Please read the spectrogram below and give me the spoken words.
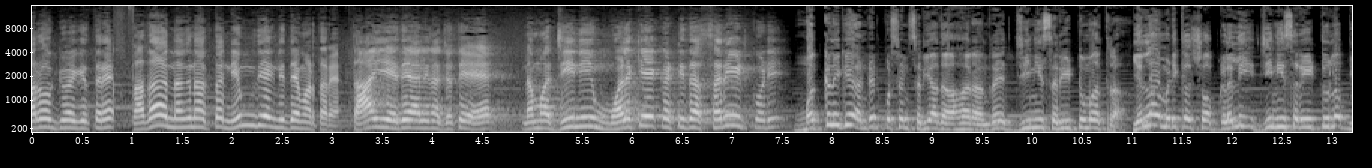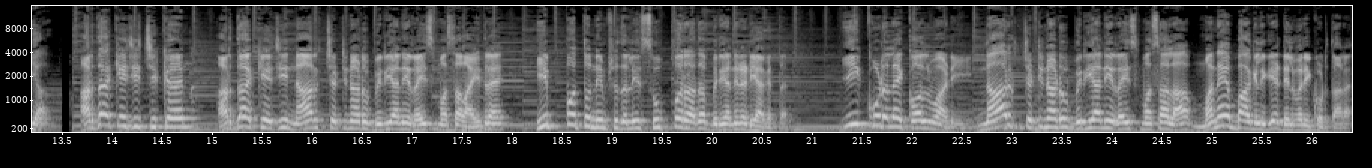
ಆರೋಗ್ಯವಾಗಿರ್ತಾರೆ ಸದಾ ನಗನಾಗ್ತಾ ನೆಮ್ಮದಿಯಾಗಿ ನಿದ್ದೆ ಮಾಡ್ತಾರೆ. ತಾಯಿ ಎದೆ ಹಾಲಿನ ಜೊತೆ ನಮ್ಮ ಜೀನಿ ಮೊಳಕೆ ಕಟ್ಟಿದ ಸರಿ ಇಟ್ಕೊಡಿ. ಕೊಡಿ ಮಕ್ಕಳಿಗೆ ಹಂಡ್ರೆಡ್ ಪರ್ಸೆಂಟ್ ಸರಿಯಾದ ಆಹಾರ ಅಂದ್ರೆ ಜೀನಿ ಸರಿ ಇಟ್ಟು ಮಾತ್ರ. ಎಲ್ಲಾ ಮೆಡಿಕಲ್ ಶಾಪ್ಗಳಲ್ಲಿ ಜೀನಿ ಸರಿ ಇಟ್ಟು ಲಭ್ಯ. ಅರ್ಧ ಕೆಜಿ ಚಿಕನ್, ಅರ್ಧ ಕೆಜಿ ನಾರ್ಕ್ ಚಟ್ಟಿನಾಡು ಬಿರಿಯಾನಿ ರೈಸ್ ಮಸಾಲ ಇದ್ರೆ ಇಪ್ಪತ್ತು ನಿಮಿಷದಲ್ಲಿ ಸೂಪರ್ ಆದ ಬಿರಿಯಾನಿ ರೆಡಿ ಆಗುತ್ತೆ. ಈ ಕೂಡಲೇ ಕಾಲ್ ಮಾಡಿ ನಾರ್ಕ್ ಚಟ್ಟಿನಾಡು ಬಿರಿಯಾನಿ ರೈಸ್ ಮಸಾಲ ಮನೆ ಬಾಗಿಲಿಗೆ ಡೆಲಿವರಿ ಕೊಡ್ತಾರೆ.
